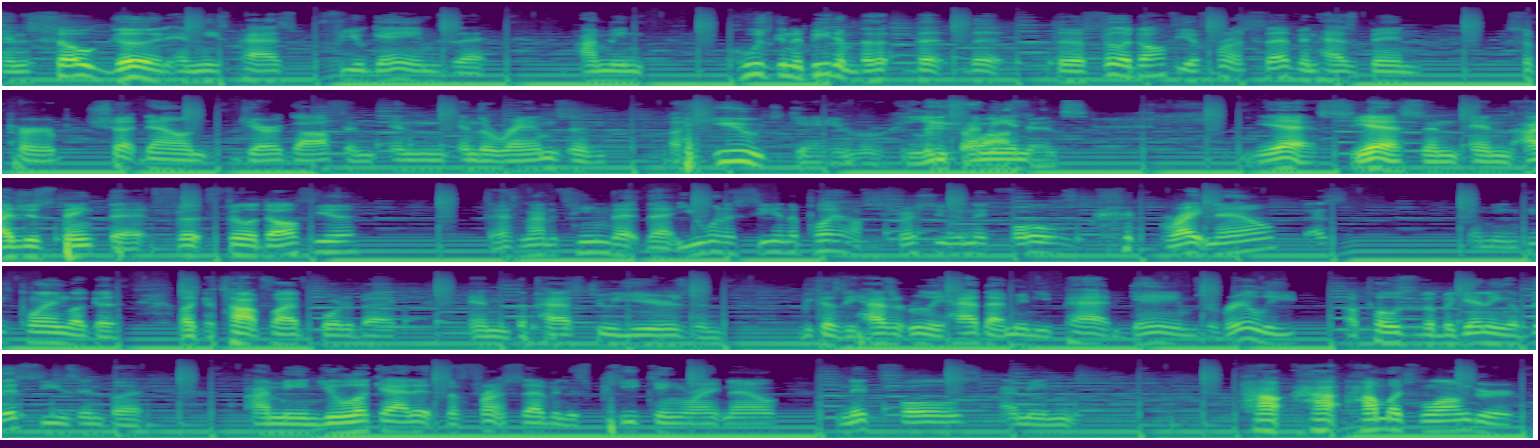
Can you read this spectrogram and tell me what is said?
and so good in these past few games that I mean, who's going to beat him? The, the the the Philadelphia front seven has been superb. Shut down Jared Goff and in, in, the Rams in a huge game. Lethal I mean, offense. Yes, yes, and and I just think that Philadelphia, that's not a team that that you want to see in the playoffs, especially with Nick Foles right now. That's, I mean, he's playing like a like a top five quarterback in the past two years, and because he hasn't really had that many bad games, really, opposed to the beginning of this season. But I mean, you look at it, the front seven is peaking right now. Nick Foles, I mean, how how, how much longer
